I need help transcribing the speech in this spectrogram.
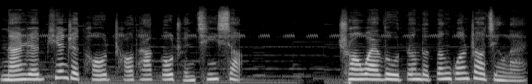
男人偏着头朝他勾唇轻笑，窗外路灯的灯光照进来。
